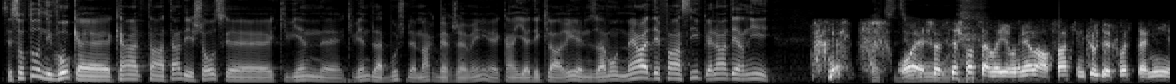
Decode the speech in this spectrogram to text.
C'est surtout au niveau que quand tu entends des choses euh, qui, viennent, qui viennent de la bouche de Marc Bergevin, quand il a déclaré Nous avons une meilleure défensive que l'an dernier. Ouais, oh. ça, ça, je pense que ça va y revenir en face une couple de fois cette année.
